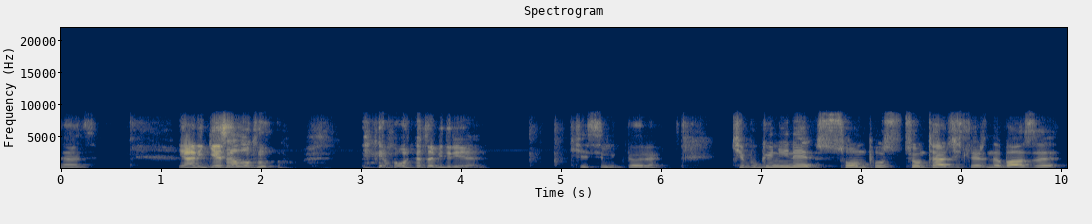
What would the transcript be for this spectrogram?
Evet. Yani Gezal onu oynatabilir yani. Kesinlikle öyle. Ki bugün yine son pozisyon tercihlerinde bazı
